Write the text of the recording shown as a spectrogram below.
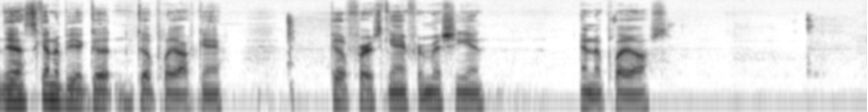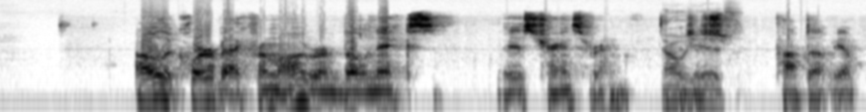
yeah, it's gonna be a good good playoff game. Good first game for Michigan in the playoffs. Oh, the quarterback from Auburn, Bo Nix, is transferring. Oh, he just is. Popped up. Yep.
